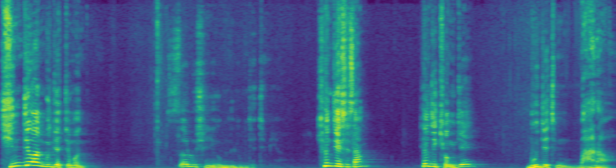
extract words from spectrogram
진정한 문제점은 솔루션이 없는 게 문제점이야. 현재 세상, 현재 경제 문제점 많아.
